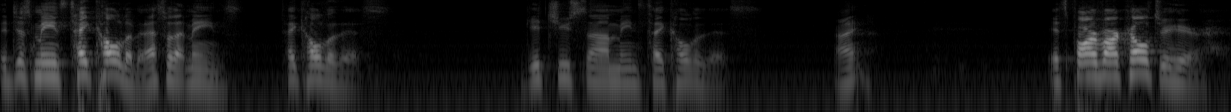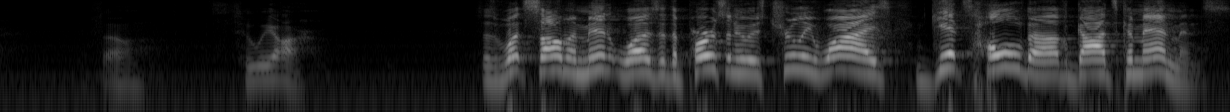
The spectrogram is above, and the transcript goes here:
it just means take hold of it. That's what that means. Take hold of this. Get you some means take hold of this, right? It's part of our culture here. So it's who we are. It says what Solomon meant was that the person who is truly wise gets hold of God's commandments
